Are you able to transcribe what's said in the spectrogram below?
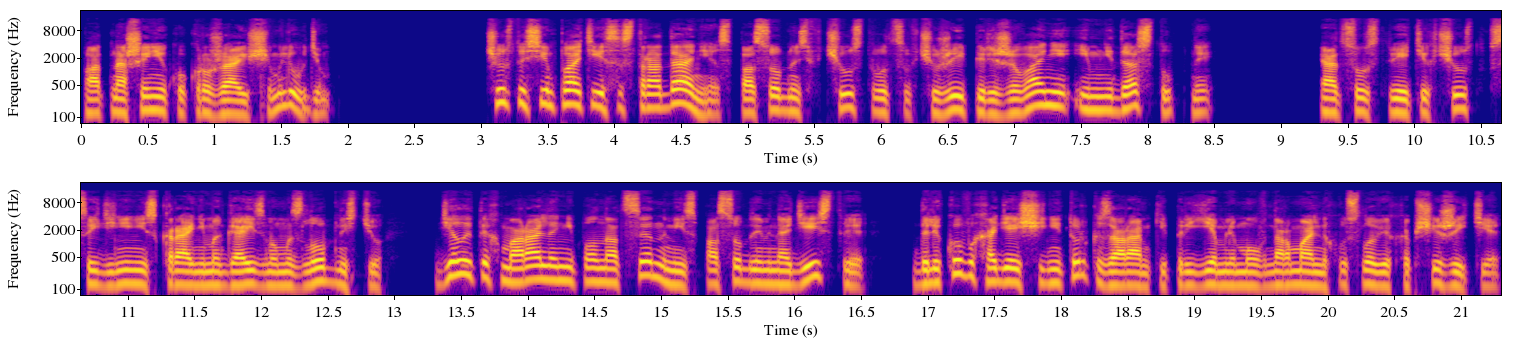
по отношению к окружающим людям. Чувство симпатии и сострадания, способность вчувствоваться в чужие переживания им недоступны. Отсутствие этих чувств в соединении с крайним эгоизмом и злобностью делает их морально неполноценными и способными на действия, далеко выходящие не только за рамки приемлемого в нормальных условиях общежития,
